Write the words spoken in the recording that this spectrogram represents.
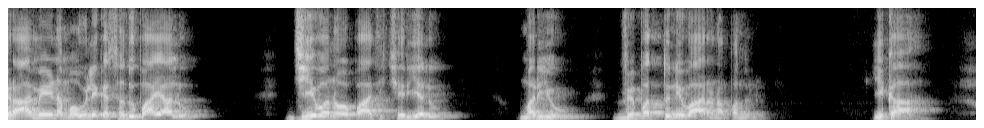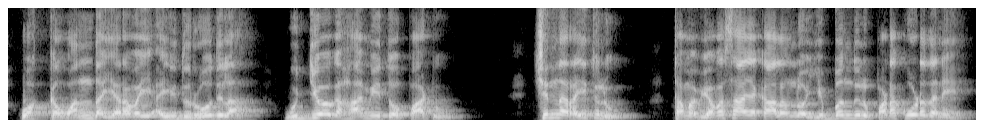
గ్రామీణ మౌలిక సదుపాయాలు జీవనోపాధి చర్యలు మరియు విపత్తు నివారణ పనులు. ఇక ఒక్క వంద ఇరవై ఐదు రోజుల ఉద్యోగ హామీతో పాటు చిన్న రైతులు తమ వ్యవసాయ కాలంలో ఇబ్బందులు పడకూడదనే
